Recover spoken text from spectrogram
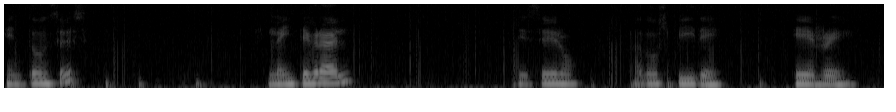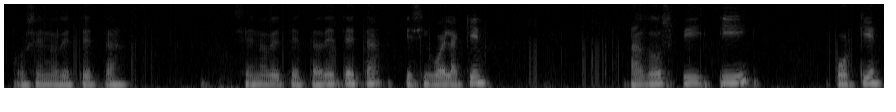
Entonces, la integral de 0 a 2pi de r coseno de teta seno de teta de teta es igual a quién? A 2pi y por quién?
